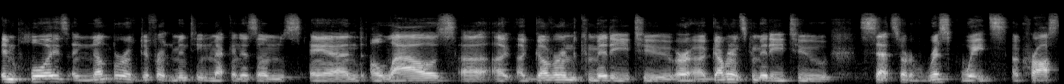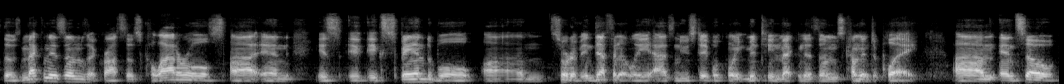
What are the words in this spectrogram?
employs a number of different minting mechanisms and allows uh, a, a, governed committee to or a governance committee to set sort of risk weights across those mechanisms across those collaterals uh, and is expandable um, sort of indefinitely as new stablecoin minting mechanisms come into play. Um, and so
